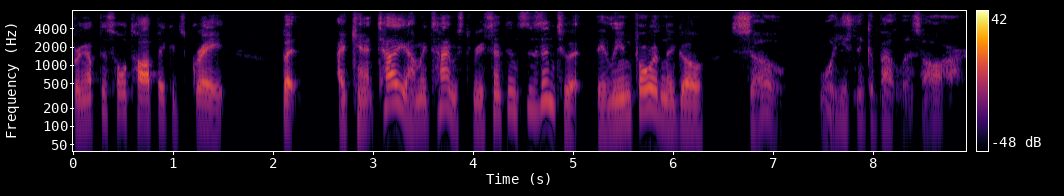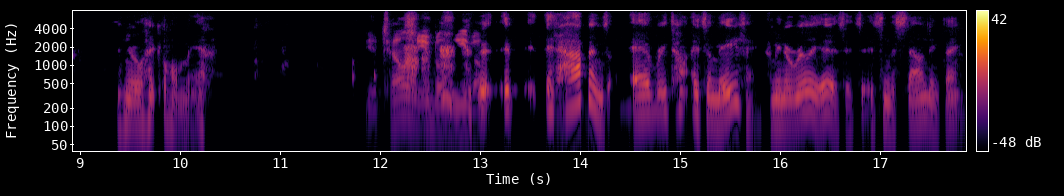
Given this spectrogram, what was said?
bring up this whole topic. It's great. But I can't tell you how many times three sentences into it, they lean forward and they go, So, what do you think about Lazar? And you're like, Oh man. You tell them you believe. It, it, it, happens every time. It's amazing. I mean, it really is. It's it's an astounding thing.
